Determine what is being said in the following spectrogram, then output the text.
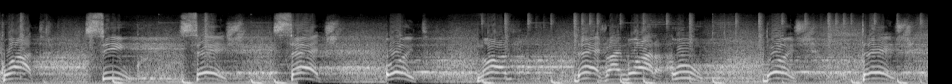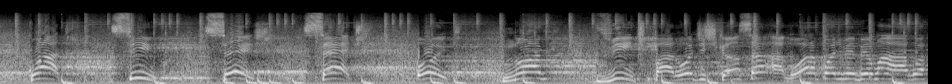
quatro, cinco, seis, sete, oito, nove, dez. Vai embora. Um, dois, três, quatro, cinco, seis, sete, oito, nove, vinte. Parou, descansa. Agora pode beber uma água.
